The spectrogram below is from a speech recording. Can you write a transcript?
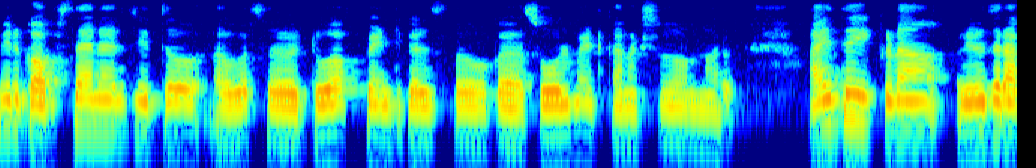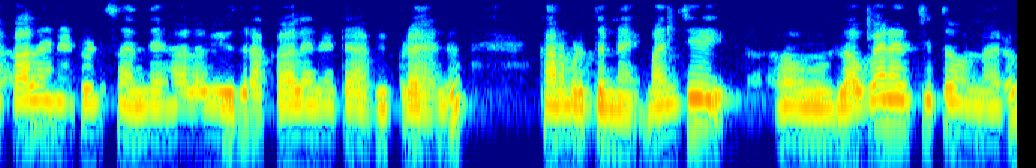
మీరు కప్స్ ఎనర్జీతో లవర్స్ టూ ఆఫ్ పెంటికల్స్తో ఒక సోల్మేట్ కనెక్షన్లో ఉన్నారు. అయితే ఇక్కడ వివిధ రకాలైనటువంటి సందేహాలు వివిధ రకాలైనటువంటి అభిప్రాయాలు కనబడుతున్నాయి. మంచి లవ్ ఎనర్జీతో ఉన్నారు.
